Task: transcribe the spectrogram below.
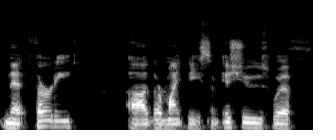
net 30. Uh, there might be some issues with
